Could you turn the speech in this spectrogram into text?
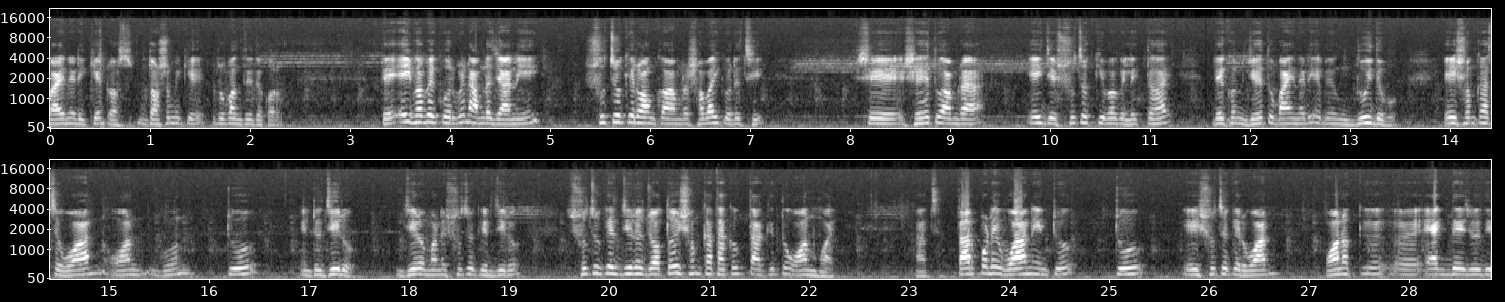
বাইনারিকে দশমিকে রূপান্তরিত করো। তো এইভাবে করবেন, আমরা জানি সূচকের অঙ্ক আমরা সবাই করেছি। সে, সেহেতু আমরা এই যে সূচক কীভাবে লিখতে হয়, দেখুন যেহেতু বাইনারি এবং দুই দেবো, এই সংখ্যা আছে ওয়ান ওয়ান গুণ টু ইন্টু জিরো জিরো মানে সূচকের জিরো সূচকের জিরো যতই সংখ্যা থাকুক, তা কিন্তু ওয়ান হয়। আচ্ছা তারপরে ওয়ান ইন্টু টু এই সূচকের ওয়ান ওয়ান এক দিয়ে যদি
